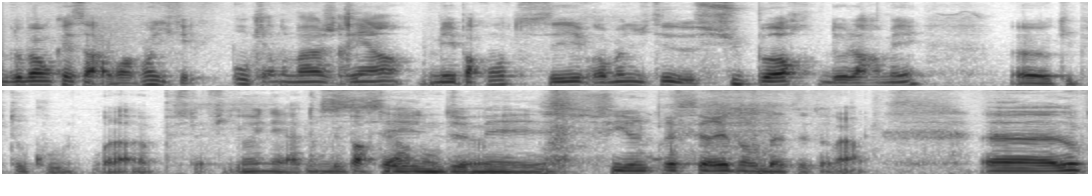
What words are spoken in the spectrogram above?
globalement que ça. Par contre il fait aucun dommage, rien, mais par contre c'est vraiment une unité de support de l'armée. Euh, qui est plutôt cool. Voilà, en plus la figurine est à tomber par C'est terre. une donc, de euh, mes figurines préférées dans le bateau. Voilà. Euh, donc,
